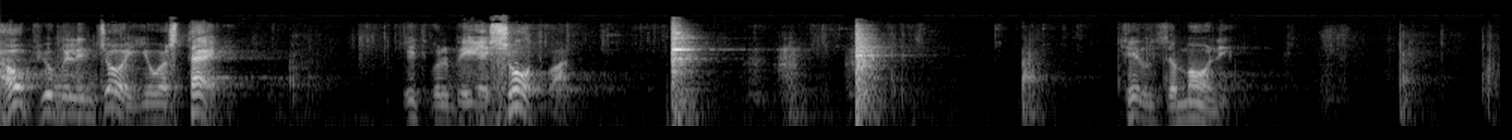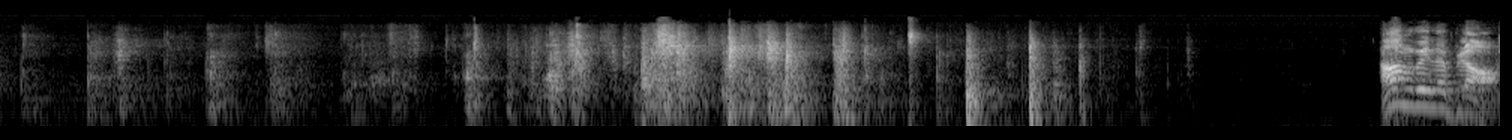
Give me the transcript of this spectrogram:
hope you will enjoy your stay. It will be a short one. Till the morning. Henri Leblanc,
